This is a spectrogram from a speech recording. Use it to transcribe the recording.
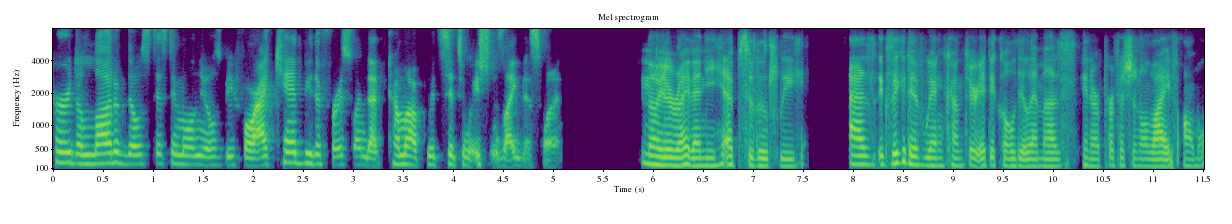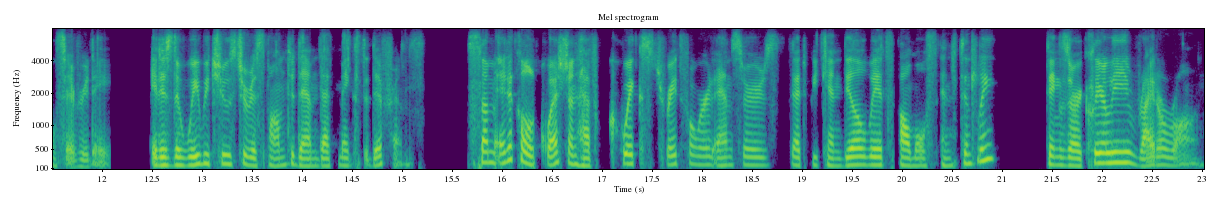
heard a lot of those testimonials before. I can't be the first one that come up with situations like this one. No you're right annie. Absolutely. As executive we encounter ethical dilemmas in our professional life almost every day. It is the way we choose to respond to them that makes the difference some ethical questions have quick, straightforward answers that we can deal with almost instantly. Things are clearly right or wrong.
